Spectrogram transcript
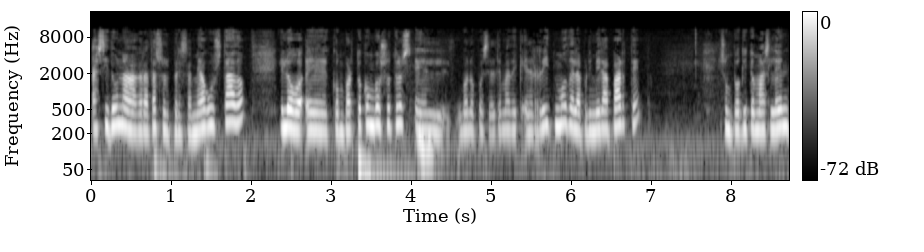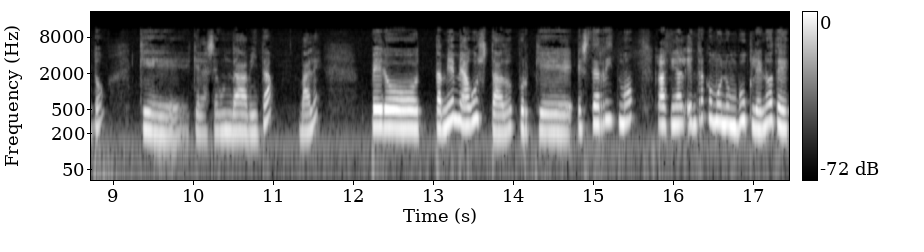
ha sido una grata sorpresa. Me ha gustado. Y luego eh, comparto con vosotros el, bueno, pues el tema de que el ritmo de la primera parte es un poquito más lento que, que la segunda mitad, ¿vale? pero también me ha gustado porque este ritmo al final entra como en un bucle, ¿no? De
